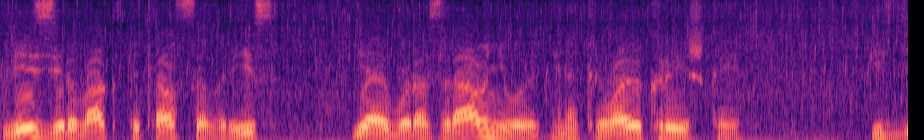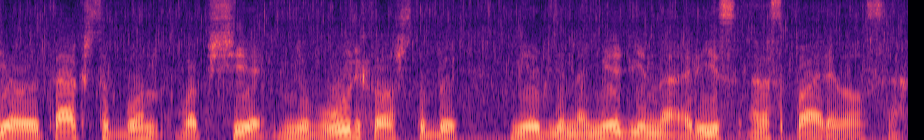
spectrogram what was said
Весь зирвак впитался в рис, я его разравниваю и накрываю крышкой. И делаю так, чтобы он вообще не булькал, чтобы медленно-медленно рис распаривался.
